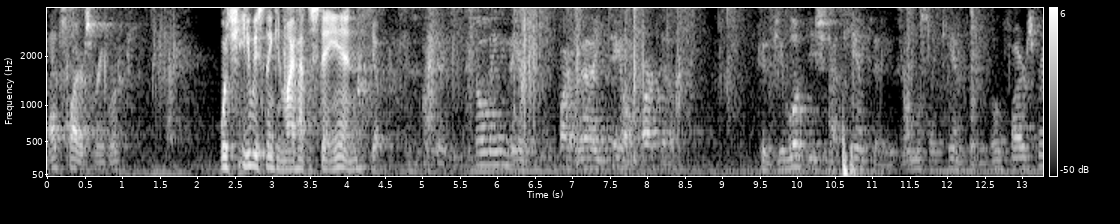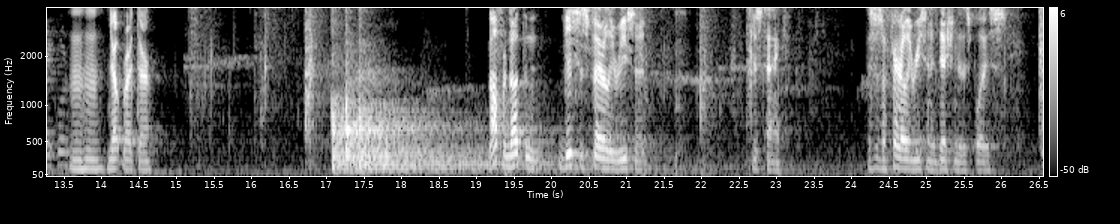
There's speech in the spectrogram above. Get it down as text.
That's fire sprinkler. Which he was thinking might have to stay in. Yep. Because if they're gonna keep the building, they gotta fire, uh, you take it all apart though. Because if you look, these should have cam fittings. They're almost like cam fittings. Little fire sprinkler. Mm-hmm. Yep, right there. Not for nothing, this is fairly recent. This tank. This is a fairly recent addition to this place. Oh,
